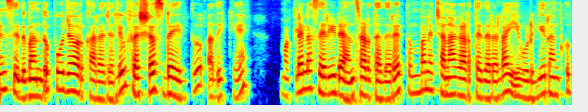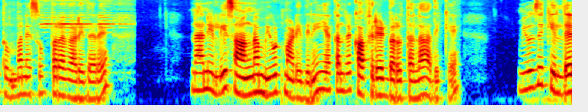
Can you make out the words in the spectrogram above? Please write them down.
ಫ್ರೆಂಡ್ಸ್, ಇದು ಬಂದು ಪೂಜಾ ಅವ್ರ ಕಾಲೇಜಲ್ಲಿ ಫ್ರೆಶರ್ಸ್ ಡೇ ಇತ್ತು. ಅದಕ್ಕೆ ಮಕ್ಕಳೆಲ್ಲ ಸೇರಿ ಡ್ಯಾನ್ಸ್ ಆಡ್ತಾ ಇದ್ದಾರೆ. ತುಂಬಾ ಚೆನ್ನಾಗಿ ಆಡ್ತಾ ಇದ್ದಾರಲ್ಲ, ಈ ಹುಡುಗಿರಂತೂ ತುಂಬಾ ಸೂಪರಾಗಿ ಆಡಿದ್ದಾರೆ. ನಾನಿಲ್ಲಿ ಸಾಂಗ್ನ ಮ್ಯೂಟ್ ಮಾಡಿದ್ದೀನಿ. ಯಾಕಂದರೆ ಕಾಫಿ ರೇಟ್ ಬರುತ್ತಲ್ಲ, ಅದಕ್ಕೆ ಮ್ಯೂಸಿಕ್ ಇಲ್ಲದೆ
